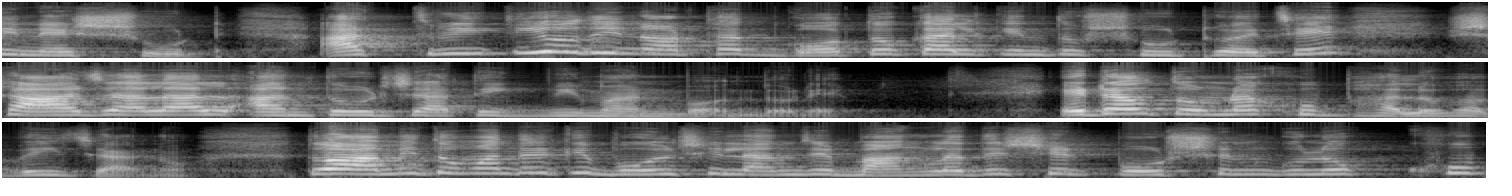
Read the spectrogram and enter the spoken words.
দিনের শ্যুট আর তৃতীয় দিন অর্থাৎ গতকাল কিন্তু শ্যুট হয়েছে শাহজালাল আন্তর্জাতিক বিমানবন্দরে। এটাও তোমরা খুব ভালোভাবেই জানো। তো আমি তোমাদেরকে বলছিলাম যে বাংলাদেশের পোর্শনগুলো খুব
